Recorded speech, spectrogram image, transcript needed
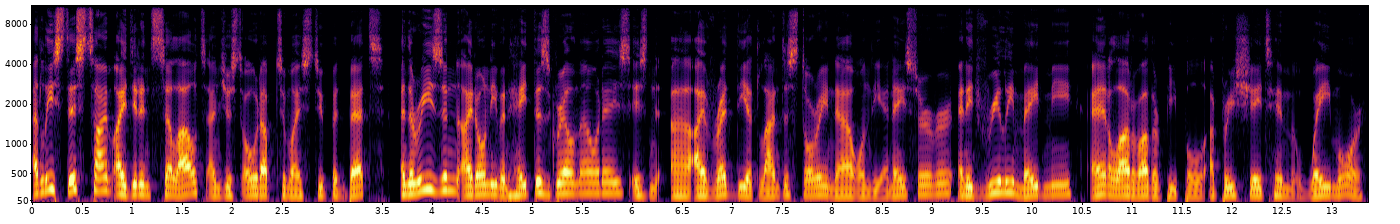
At least this time I didn't sell out and just owed up to my stupid bet. And the reason I don't even hate this grail nowadays is uh, I've read the Atlantis story now on the NA server and it really made me and a lot of other people appreciate him way more.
